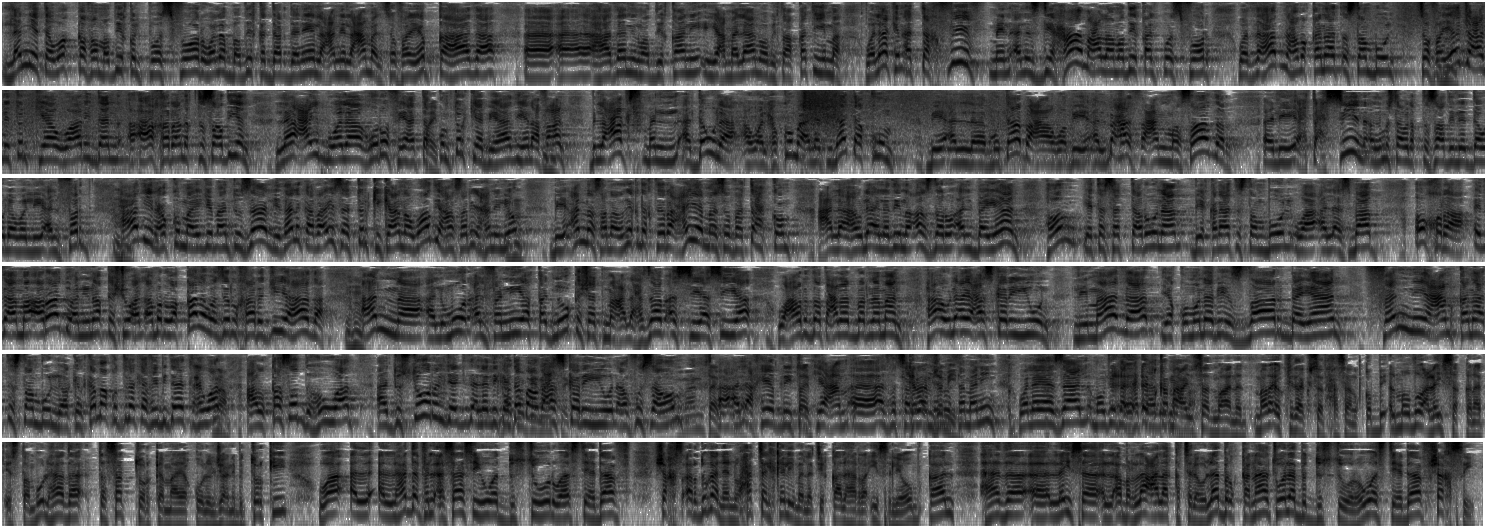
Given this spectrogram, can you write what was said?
لن يتوقف مضيق البوسفور ولا مضيق الدردنيل عن العمل. سوف يبقى هذا آه، آه، هذان المضيقان يعملان وبطاقتهما. ولكن التخفيف من الازدحام على مضيق البوسفور والذهاب نحو قناة اسطنبول سوف يجعل تركيا واردا آخرا اقتصاديا. لا عيب ولا غرو في أن تقوم طيب. تركيا بهذه الأفعال. بالعكس من الدولة أو الحكومة التي لا تقوم بالمتابعة وبالبحث عن مصادر لتحسين المستوى الاقتصادي للدولة وللفرد هذه الحكومة يجب أن تزال. لذلك الرئيس التركي كان واضحا صريحا اليوم بأن صناديق الاقتراحية ما سوف تحكم على هؤلاء الذين أصدروا البيان. هم يتسترون بقناة إسطنبول والأسباب أخرى. إذا ما أرادوا أن يناقشوا الأمر وقال وزير الخارجية هذا أن الأمور الفنية قد نوقشت مع الأحزاب السياسية وعرضت على البرلمان. هؤلاء عسكريون لماذا يقومون بإصدار بيان فني عن قناة إسطنبول لكن كما قلت لك في بداية الحوار نعم. القصد هو الدستور الجديد الذي كتبه العسكريون أنفسهم طيب. الأخير لتركيا طيب. عام 1982 ولا يزال موجودا حتى ابقى معي أستاذ مهند. ما رأيك في ذلك أستاذ حسن القبي الموضوع ليس قناة إسطنبول هذا تستر كما يقول الجانب التركي والهدف الأساسي هو الدستور واستهداف شخص أردوغان لأنه حتى الكلمة التي قالها الرئيس اليوم قال هذا آه، ليس الأمر لا علاقة له لا بالقناة ولا بالدستور هو استهداف شخصي.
